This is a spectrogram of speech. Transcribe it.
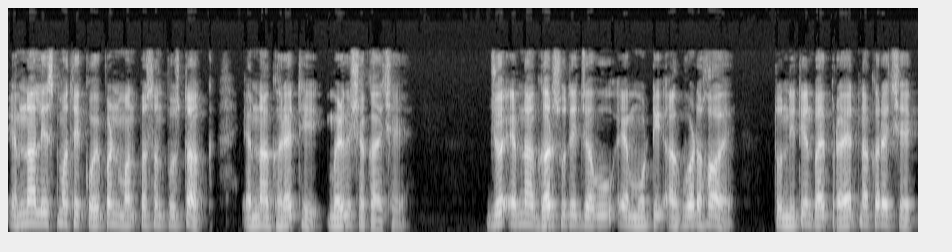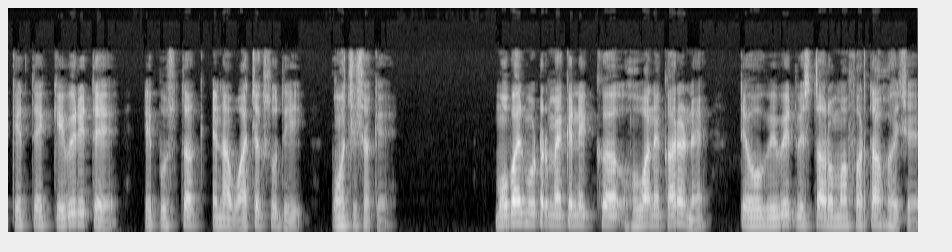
એમના લિસ્ટમાંથી કોઈપણ મનપસંદ પુસ્તક એમના ઘરેથી મેળવી શકાય છે. જો એમના ઘર સુધી જવું એ મોટી અગવડ હોય તો નીતિનભાઈ પ્રયત્ન કરે છે કે તે કેવી રીતે એ પુસ્તક એના વાચક સુધી પહોંચી શકે. મોબાઈલ મોટર મેકેનિક હોવાને કારણે તેઓ વિવિધ વિસ્તારોમાં ફરતા હોય છે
